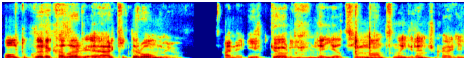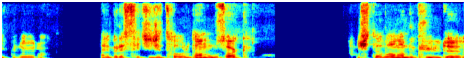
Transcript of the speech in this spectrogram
oldukları kadar e, erkekler olmuyor. Hani ilk gördüğümde yatayım mantığına giren çok erkek biliyorum. Hani böyle seçici tavırdan uzak işte bana bu güldü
